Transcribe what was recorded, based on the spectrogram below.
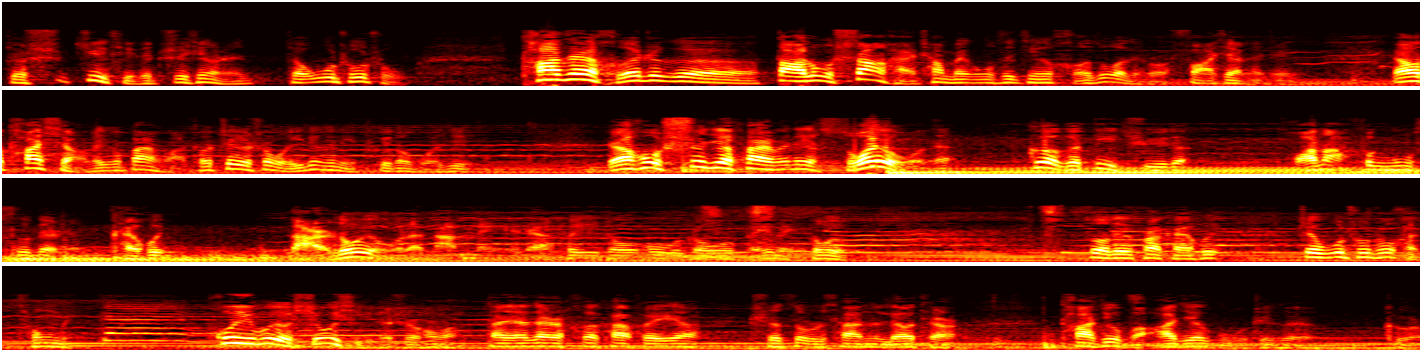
就是具体的执行人叫乌楚楚，他在和这个大陆上海唱片公司进行合作的时候，发现了这个，然后他想了一个办法，说这个事儿我一定给你推到国际去。然后世界范围内所有的各个地区的。华纳分公司的人开会，哪儿都有了，南美的、非洲、欧洲、北美都有，坐在一块开会，这吴楚楚很聪明，会议不有休息的时候吗？大家在这喝咖啡呀、吃自助餐的聊天，他就把阿杰古这个歌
